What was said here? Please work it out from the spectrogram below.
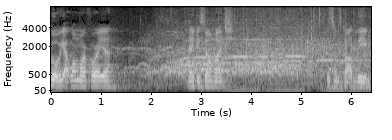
Cool, we got one more for you. Thank you so much. This one's called Leave.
